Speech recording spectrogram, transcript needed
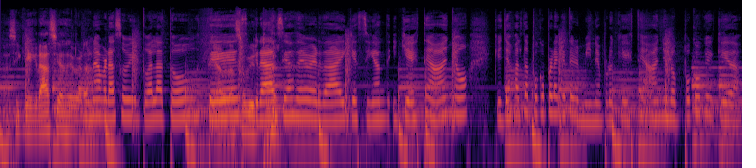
Así que gracias de verdad. Un abrazo virtual a todos ustedes. Gracias de verdad y que sigan y que este año, que ya falta poco para que termine, pero que este año, lo poco que queda,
